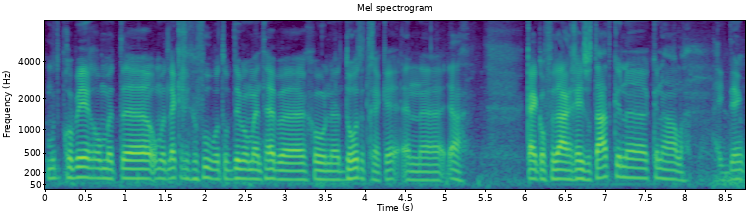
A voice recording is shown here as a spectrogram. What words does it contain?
We moeten proberen om het, uh, om het lekkere gevoel wat we op dit moment hebben gewoon uh, door te trekken. En uh, ja, kijken of we daar een resultaat kunnen, kunnen halen. Ik denk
